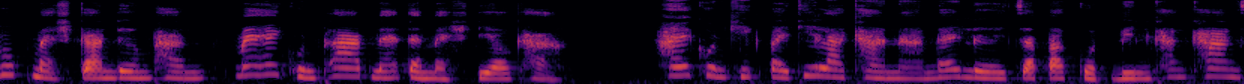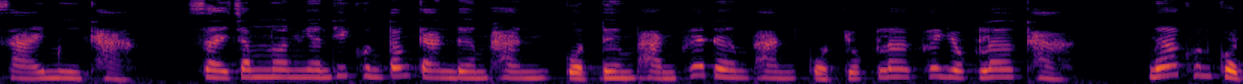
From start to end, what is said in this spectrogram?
ทุกแมชการเดิมพัน ไม่ให้คุณพลาดแม้แต่แมชเดียวค่ะ ให้คุณคลิกไปที่ราคาน้ำได้เลย จะปรากฏบินข้างๆซ้ายมือค่ะ ใส่จำนวนเงินที่คุณต้องการเดิมพัน กดเดิมพันเพื่อเดิมพัน กดยกเลิกเพื่อยกเลิกค่ะ เมื่อคุณกด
